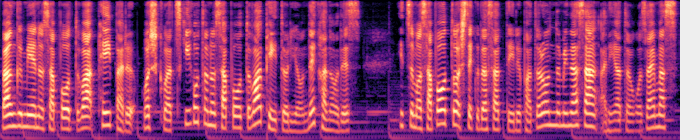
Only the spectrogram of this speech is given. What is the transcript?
番組へのサポートは PayPal もしくは月ごとのサポートは Patreon で可能です。いつもサポートしてくださっているパトロンの皆さんありがとうございます。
